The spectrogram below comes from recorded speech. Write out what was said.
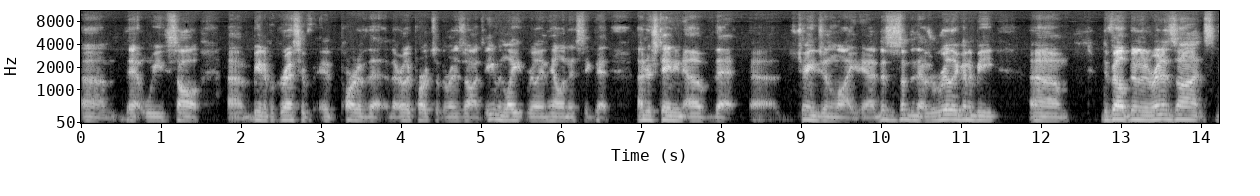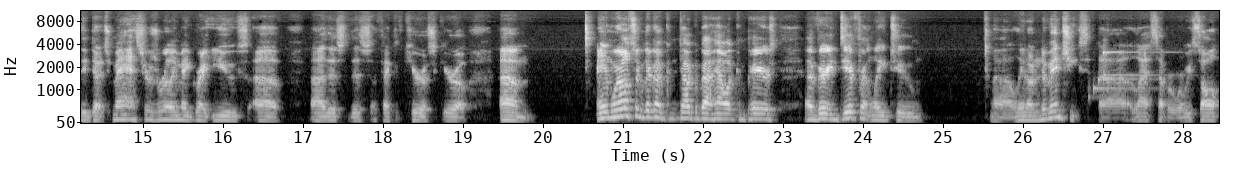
um, that we saw um, being a progressive part of the, the early parts of the Renaissance, even late, really in Hellenistic, that understanding of that uh, change in light. This is something that was really going to be um, developed during the Renaissance. The Dutch masters really made great use of uh, this this effective chiaroscuro. Um, and we're also they're going to talk about how it compares uh, very differently to uh, Leonardo da Vinci's uh, Last Supper, where we saw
